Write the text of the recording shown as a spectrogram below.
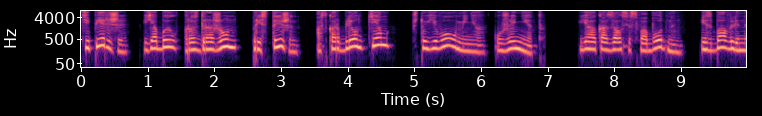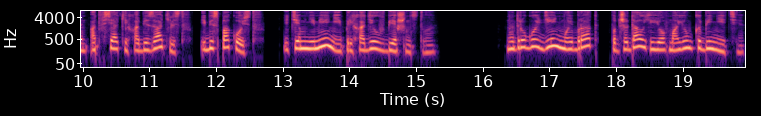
Теперь же я был раздражен, пристыжен, оскорблен тем, что его у меня уже нет. Я оказался свободным, избавленным от всяких обязательств и беспокойств, и тем не менее приходил в бешенство. На другой день мой брат поджидал ее в моем кабинете.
